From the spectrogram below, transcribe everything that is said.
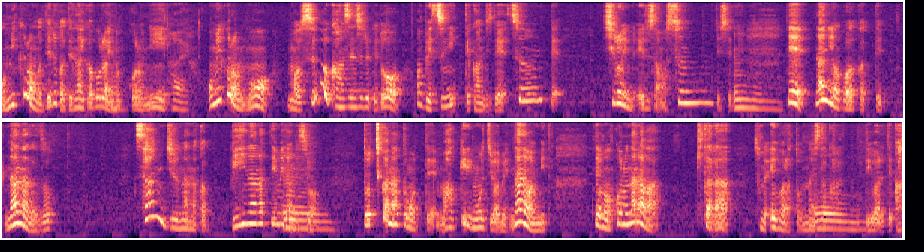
オミクロンが出るか出ないかぐらいの頃に、はい。オミクロンも、まあ、すごい感染するけど、まあ、別にって感じでスーンって白いの L さんはスーンってしてて、うんで何が怖いかって7だぞ。37か B7 って意味なんですよ、うん。どっちかなと思って、まあ、はっきり文字は見7は見た。でもこの7が来たらそのエボラと同じだからって言われて、が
